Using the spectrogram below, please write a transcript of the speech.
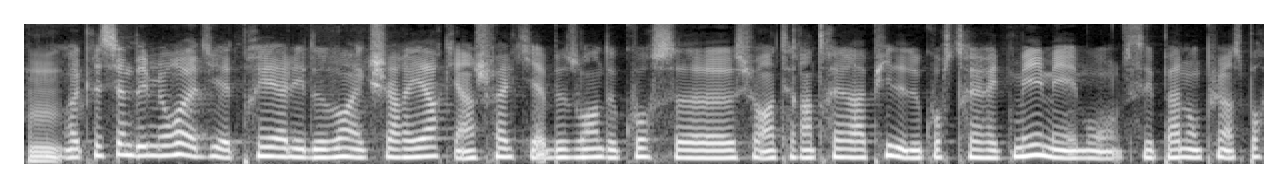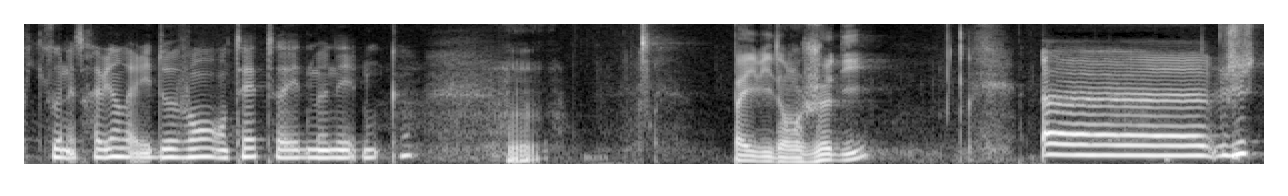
Hmm. Ouais, Christian Desmureaux a dit être prêt à aller devant avec Charrière, qui est un cheval qui a besoin de courses euh, sur un terrain très rapide et de courses très rythmées, mais bon, c'est pas non plus un sport qui connaît très bien d'aller devant en tête et de mener. Donc, euh. Pas évident. Jeudi, Euh, juste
